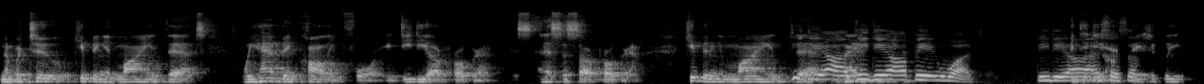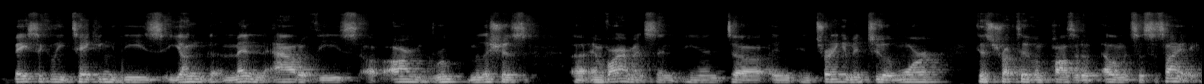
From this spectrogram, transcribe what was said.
Number two, keeping in mind that we have been calling for a DDR program, an SSR program. Keeping in mind DDR, that DDR being what? DDR, DDR basically basically taking these young men out of these uh, armed group militias uh, environments and and, uh, and, and turning them into a more constructive and positive elements of society.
